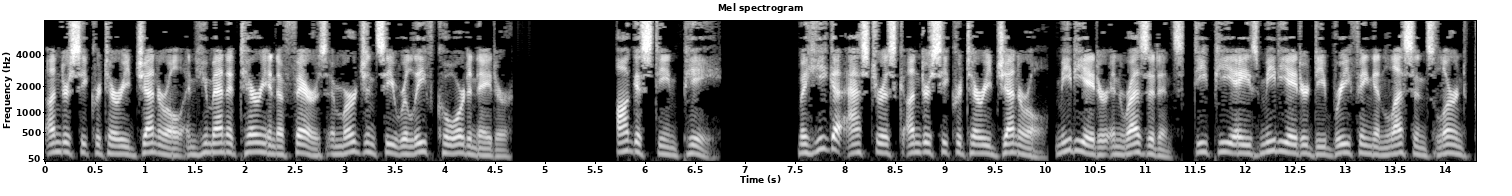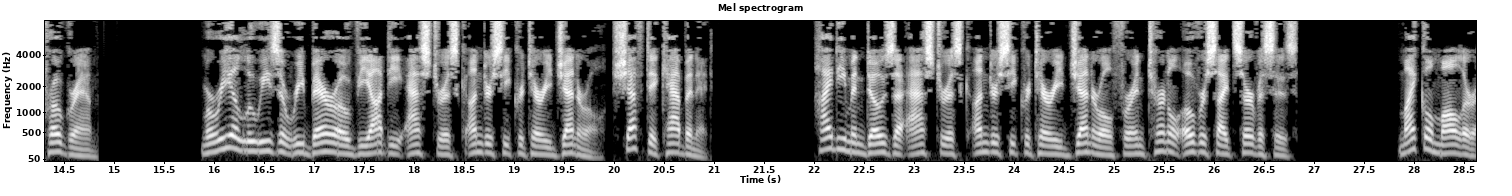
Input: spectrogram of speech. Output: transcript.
Undersecretary General and Humanitarian Affairs Emergency Relief Coordinator. Augustine P. Mahiga asterisk Undersecretary General, Mediator in Residence, DPA's Mediator Debriefing and Lessons Learned Program. Maria Luisa Ribeiro Viotti Undersecretary General, Chef de Cabinet. Heidi Mendoza asterisk Undersecretary General for Internal Oversight Services Michael Møller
